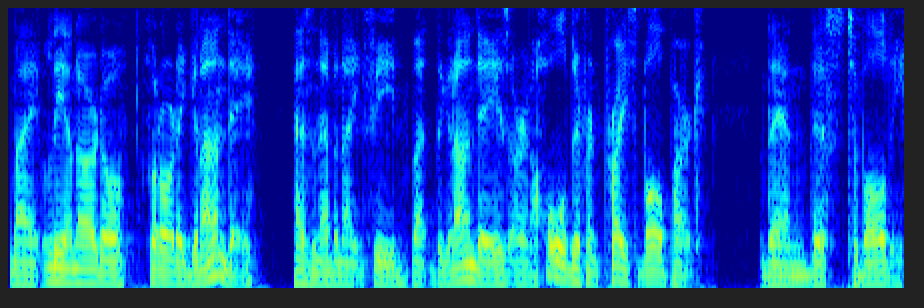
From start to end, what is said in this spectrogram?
My Leonardo Furore Grande has an ebonite feed, but the Grandes are in a whole different price ballpark than this Tebaldi.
